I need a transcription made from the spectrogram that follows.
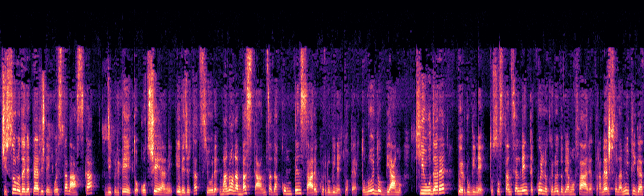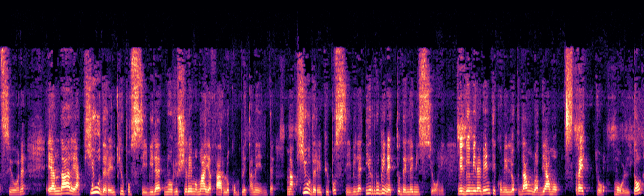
Ci sono delle perdite in questa vasca, di, ripeto, oceani e vegetazione, ma non abbastanza da compensare quel rubinetto aperto. Noi dobbiamo chiudere quel rubinetto. Sostanzialmente quello che noi dobbiamo fare attraverso la mitigazione è andare a chiudere il più possibile, non riusciremo mai a farlo completamente, ma chiudere il più possibile il rubinetto delle emissioni. Nel 2020 con il lockdown lo abbiamo stretto molto,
